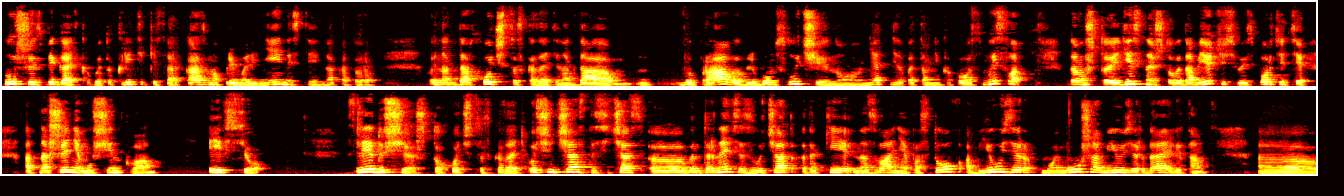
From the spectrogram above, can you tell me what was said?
лучше избегать какой-то критики, сарказма, прямолинейности, да, которых иногда хочется сказать, иногда вы правы в любом случае, но нет в этом никакого смысла, потому что единственное, что вы добьетесь, вы испортите отношение мужчин к вам. И все. Следующее, что хочется сказать. Очень часто сейчас э, в интернете звучат такие названия постов. Абьюзер, мой муж абьюзер, да, или там э,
